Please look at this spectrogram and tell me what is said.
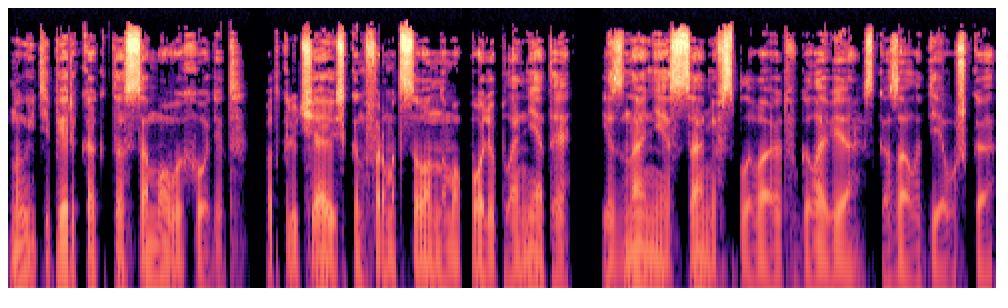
Ну и теперь как-то само выходит. Подключаюсь к информационному полю планеты и знания сами всплывают в голове», — сказала девушка.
